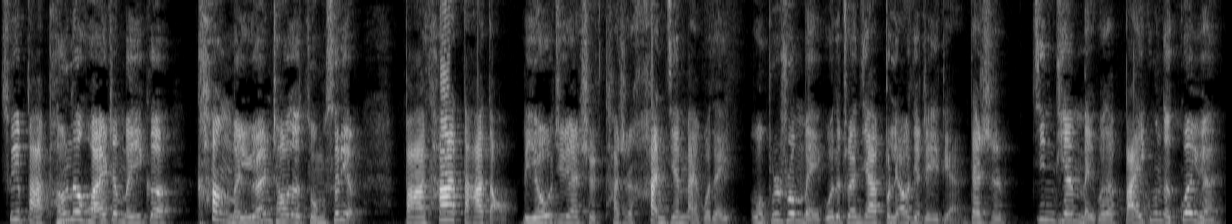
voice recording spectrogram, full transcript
所以把彭德怀这么一个抗美援朝的总司令，把他打倒，理由居然是他是汉奸卖国贼。我不是说美国的专家不了解这一点，但是今天美国的白宫的官员，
